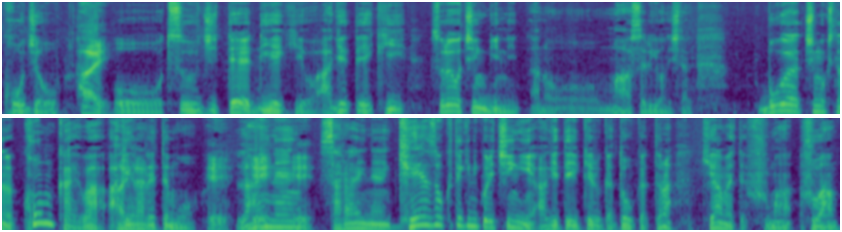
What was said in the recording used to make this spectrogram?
向上を通じて利益を上げていき、それを賃金にあの回せるようにしない。僕が注目したのは、今回は上げられても、はい、来年、ええ、再来年、継続的にこれ賃金上げていけるかどうかっていうのは、極めて不満不安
